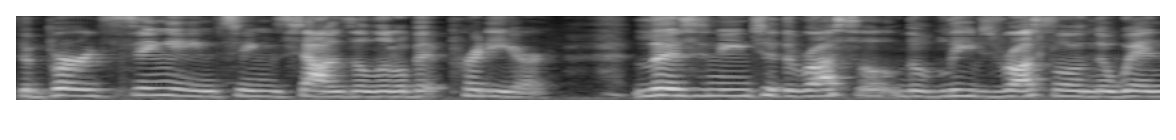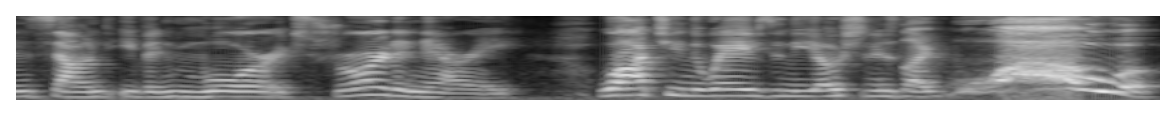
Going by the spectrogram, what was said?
The birds singing sing sounds a little bit prettier. Listening to the rustle the leaves rustle and the wind sound even more extraordinary watching the waves in the ocean is like, whoa,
